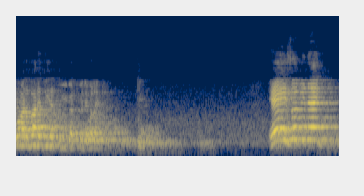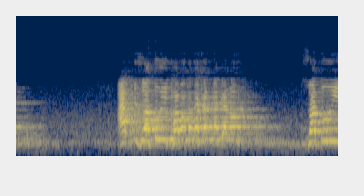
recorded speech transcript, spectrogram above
করবারে দিয়ে দুইবার করে বলে এই জমিনে আপনি যতই ক্ষমতা দেখেন না কেন, যতই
